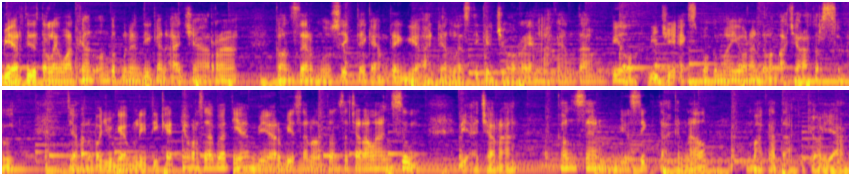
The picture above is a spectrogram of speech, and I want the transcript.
Biar tidak terlewatkan untuk menantikan acara konser musik TKMTG ada Lesti Kejora yang akan tampil di J Expo Kemayoran dalam acara tersebut. Jangan lupa juga beli tiketnya persahabat ya, biar bisa nonton secara langsung di acara konser musik tak kenal, maka tak goyang.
